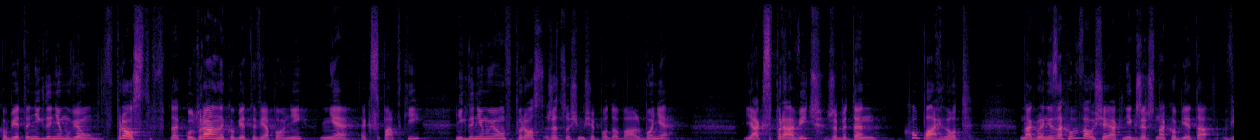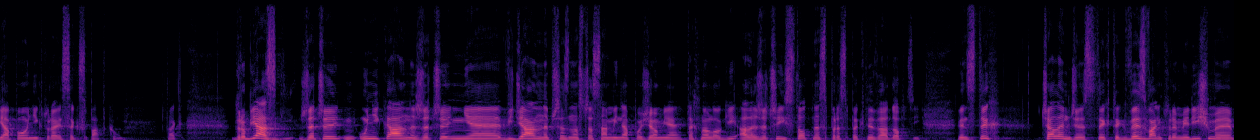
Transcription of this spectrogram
Kobiety nigdy nie mówią wprost, te kulturalne kobiety w Japonii, nie ekspatki, nigdy nie mówią wprost, że coś im się podoba albo nie. Jak sprawić, żeby ten copilot nagle nie zachowywał się jak niegrzeczna kobieta w Japonii, która jest ekspatką? Tak? Drobiazgi, rzeczy unikalne, rzeczy niewidzialne przez nas czasami na poziomie technologii, ale rzeczy istotne z perspektywy adopcji. Więc tych challenges, tych, tych wyzwań, które mieliśmy,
